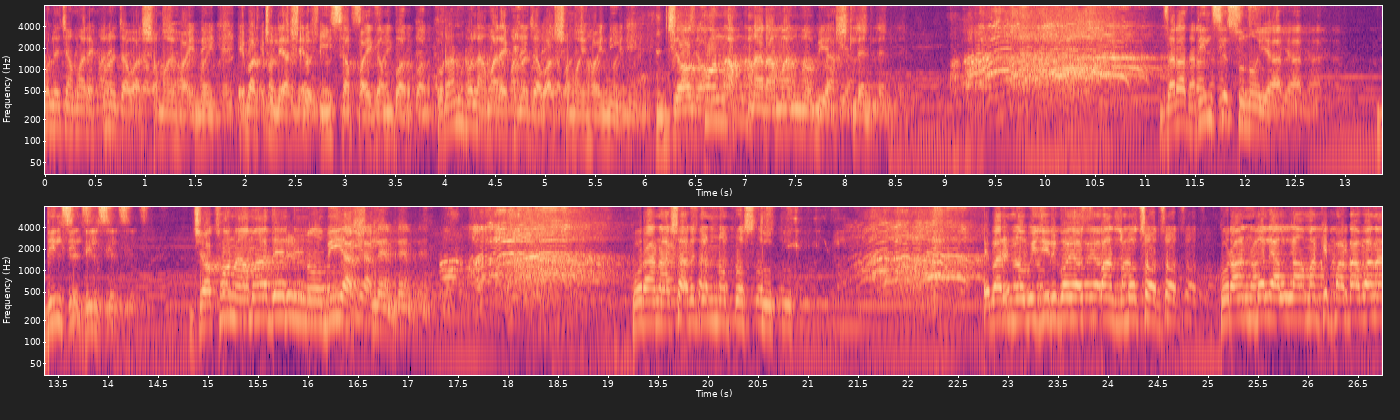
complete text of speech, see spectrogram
বলে যে আমার এখনও যাওয়ার সময় হয় নাই। এবার চলে আসলো ঈসা পয়গম্বর, কোরআন বলে আমার এখনও যাওয়ার সময় হয়নি। যখন আপনার আমার নবী আসলেন। যারা দিল সে শুনো ইয়ার, দিল সে দিল সে। যখন আমাদের নবী আসলেন। কোরআন আসার জন্য প্রস্তুত। এবার নবীজির বয়স পাঁচ বছর। কোরআন বলে আল্লাহ আমাকে পাঠাবা না,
